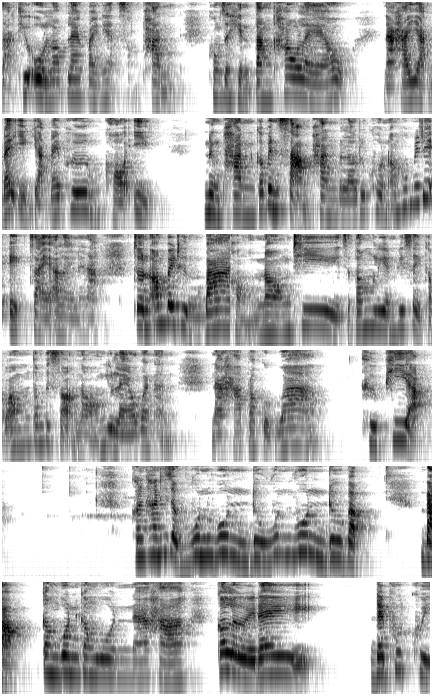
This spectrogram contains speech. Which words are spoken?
จากที่โอนรอบแรกไปเนี่ยสองพันคงจะเห็นตังเข้าแล้วนะคะ อยากได้อีกอยากได้เพิ่มขออีก 1,000 ก็เป็น 3,000 ไปแล้วทุกคนอ้อมก็ไม่ได้เอะใจอะไรเลยนะ จนอ้อมไปถึงบ้านของน้องที่จะต้องเรียนพิเศษกับอ้อมต้องไปสอนน้องอยู่แล้ววันนั้นนะคะ ปรากฏว่าคือพี่อะ ค่อนข้างที่จะวุ่นวุ่นดูวุ่นวุ่นดูแบบแบบกังวลกังวลนะคะ ก็เลยได้ได้พูดคุย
